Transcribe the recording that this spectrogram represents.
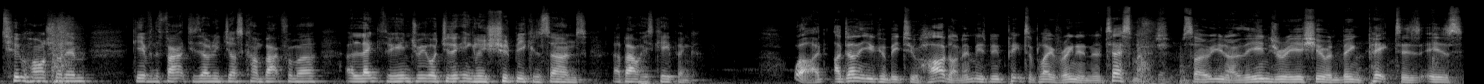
too harsh on him, given the fact he's only just come back from a, a lengthy injury, or do you think England should be concerned about his keeping? Well, I, I don't think you can be too hard on him. He's been picked to play for England in a Test match, so you know the injury issue and being picked is is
